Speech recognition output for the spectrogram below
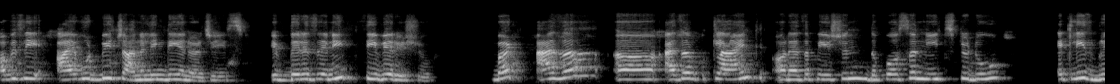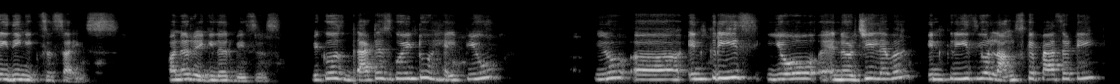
obviously i would be channeling the energies if there is any severe issue. But as a uh, as a client or as a patient the person needs to do at least breathing exercise on a regular basis because that is going to help you you know uh, increase your energy level increase your lungs capacity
